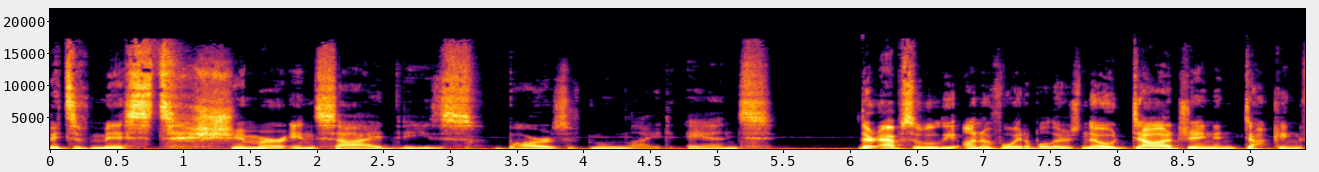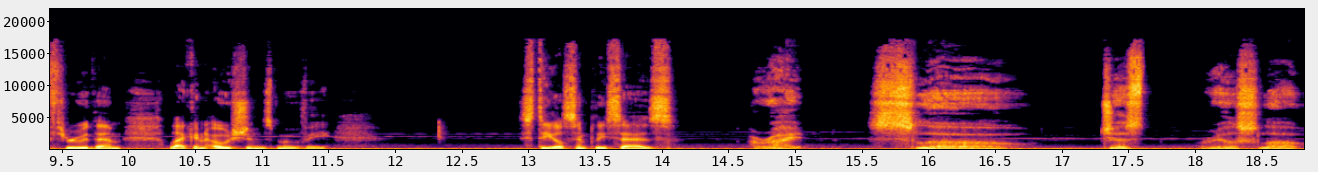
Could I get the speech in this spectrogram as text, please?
Bits of mist shimmer inside these bars of moonlight, and they're absolutely unavoidable. There's no dodging and ducking through them like an Ocean's movie. Steele simply says, All right, slow. Just real slow.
